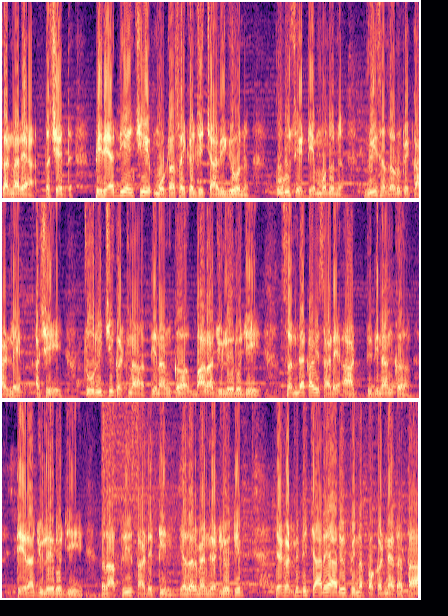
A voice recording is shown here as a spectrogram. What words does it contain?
करणाऱ्या तसेच फिर्यादी यांची मोटारसायकलची चावी घेऊन कुडूस टी एममधून वीस हजार रुपये काढले. अशी चोरीची घटना दिनांक बारा जुलै रोजी संध्याकाळी साडेआठ ते दिनांक तेरा जुलै रोजी रात्री साडेतीन या दरम्यान घडली होती. या घटनेतील चारही आरोपींना पकडण्यात आता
